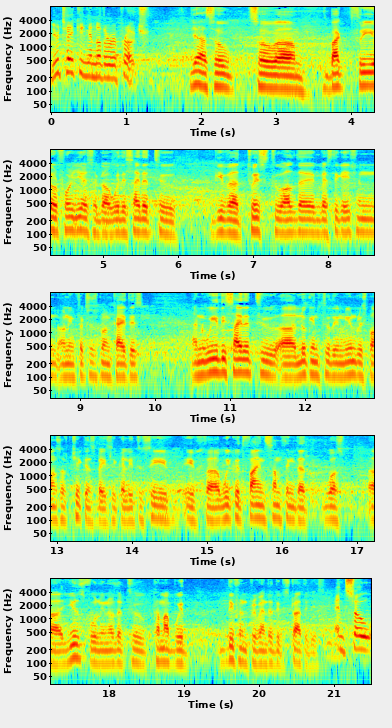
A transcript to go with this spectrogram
You're taking another approach. Yeah, so so um, back three or four years ago, we decided to give a twist to all the investigation on infectious bronchitis, and we decided to uh, look into the immune response of chickens, basically, to see if, if uh, we could find something that was uh, useful in order to come up with different preventative strategies. And so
